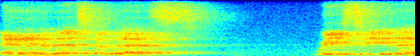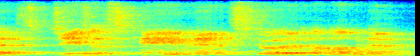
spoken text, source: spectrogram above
And in the midst of this, we see this. Jesus came and stood among them.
